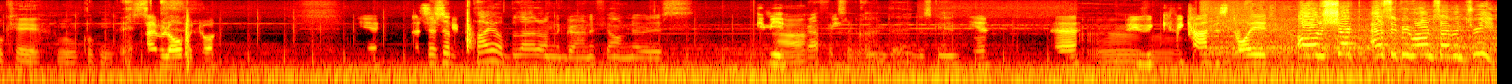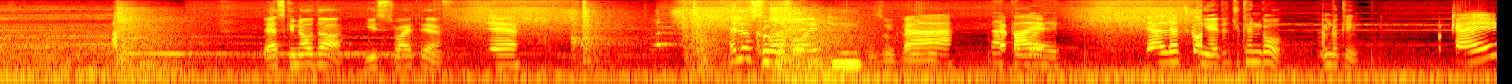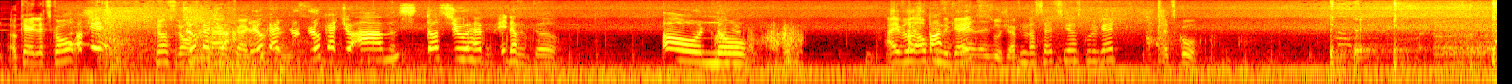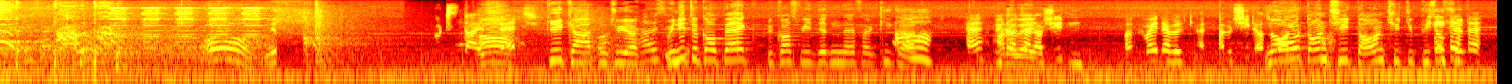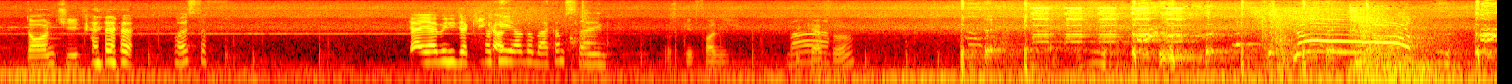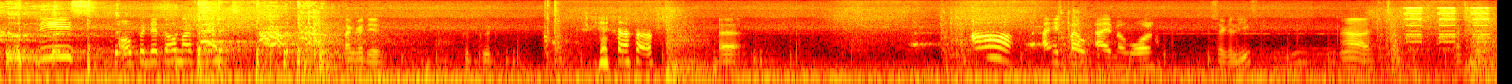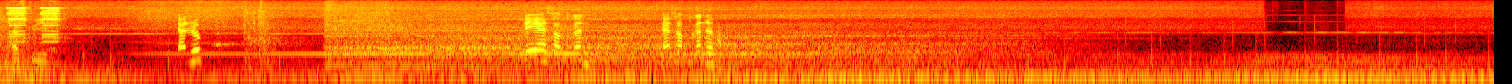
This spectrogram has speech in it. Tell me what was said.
Okay, mal gucken. I will open door. Yeah. Let's There's just a pile of blood on the ground if y'all notice. give me. Ah. Graphics are kind of good in this game. Yeah. Uh, we, we, we can't destroy it. Oh shit! SCP-173! Der ist genau da. He's right there. Yeah. Hello, small boy. So ein kleiner. ah, Back Bye. away. yeah, let's go. Yeah, that you can go. I'm looking. Okay. Okay, let's go. Okay. Close the door. Look at Perfect, your look at perfect. look at your arms. Does you have enough? Go. Oh no. I will open the gate. So, ich öffne das jetzt hier, das gute Gate. Let's go. Oh, jetzt, da ist oh Bett. Keykartentür. We need to go back because we didn't have a keycard. Oh, hä? Wir können halt way. auch cheaten. Okay, wait, I will, I will cheat aus No, one. don't cheat, don't cheat, you piece of shit. Don't cheat. What's the? Ja, ja, we need a keycard. Okay, I'll go back. I'm staying. Das geht, Vorsicht. Be careful. No! Please, open the door, my friend. Danke dir. Gut, gut. äh, Ah, I hit my, I hit my wall. ist er geliebt? Ah, ist er ist geliebt. Ja, look. Nee, er ist noch drin. Er ist noch drinne.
